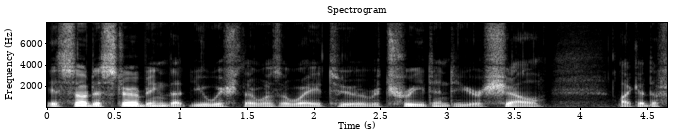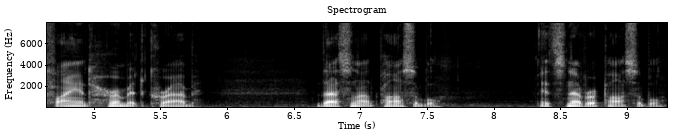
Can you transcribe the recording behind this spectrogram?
is so disturbing that you wish there was a way to retreat into your shell like a defiant hermit crab. That's not possible. It's never possible.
